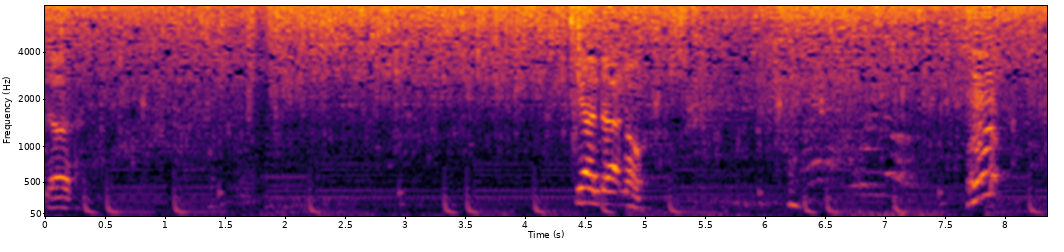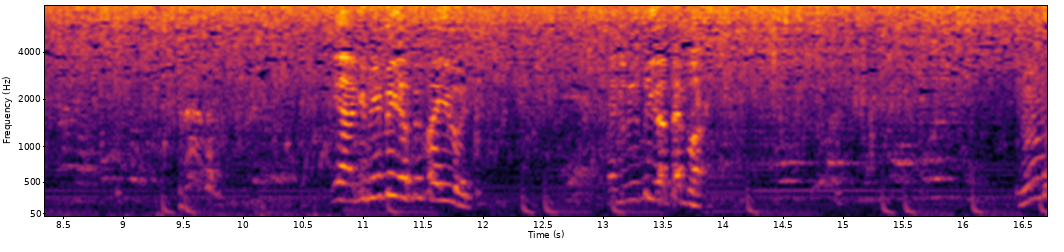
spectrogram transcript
Rồi. Tiền đã nổ. Hmm? Yeah, give me bigger pepper, you. Yeah. And give me bigger pepper. Hmm?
